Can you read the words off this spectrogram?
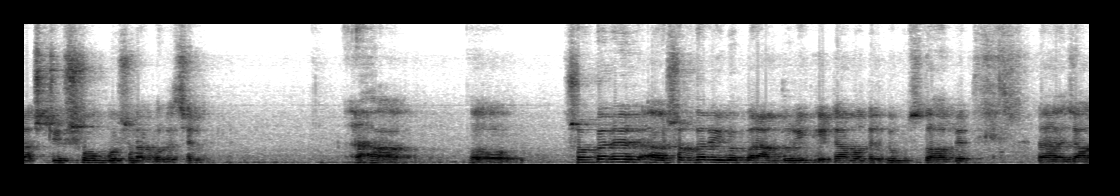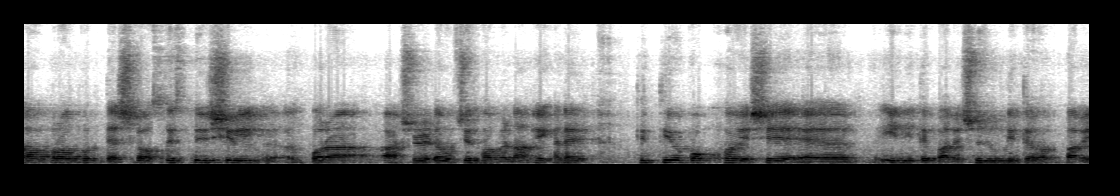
রাষ্ট্রীয় শোক ঘোষণা করেছেন। তো সরকারের সরকার এই ব্যাপারে আন্তরিক, এটা আমাদেরকে বুঝতে হবে। উপর দেশকে অস্থিতিশীল করা আসলে এটা উচিত হবে না। এখানে তৃতীয় পক্ষ এসে ই নিতে পারে, সুযোগ নিতে পারে,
